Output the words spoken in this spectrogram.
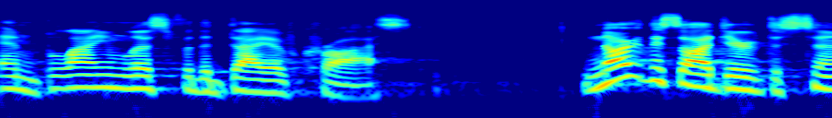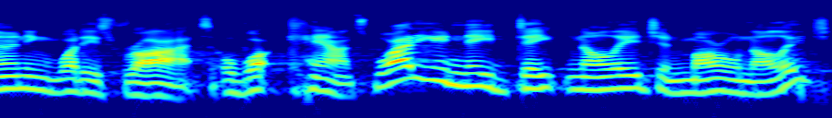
and blameless for the day of Christ. Note this idea of discerning what is right or what counts. Why do you need deep knowledge and moral knowledge?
